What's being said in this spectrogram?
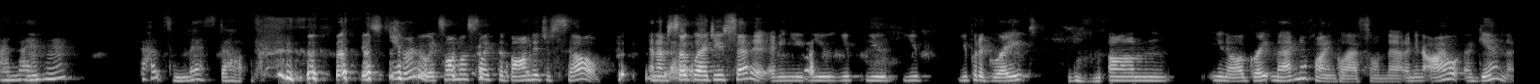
and like Mhm. that's messed up. it's true it's almost like the bondage of self and i'm so glad you said it i mean you you you you you, you put a great um you know a great magnifying glass on that i mean i'll again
